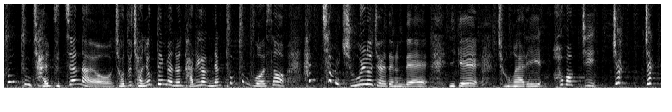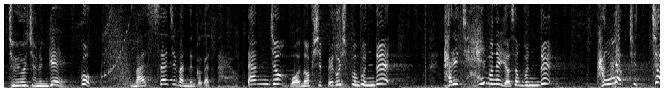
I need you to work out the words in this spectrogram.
퉁퉁 잘 붙잖아요. 저도 저녁 되면은 다리가 그냥 퉁퉁 부어서 한참을 주물러 줘야 되는데 이게 종아리 허벅지 쫙쫙 조여주는 게 꼭 마사지 받는 것 같아요. 땀 좀 원 없이 빼고 싶은 분들 다리 잘 부는 여성분들 강력 추천!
